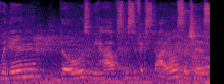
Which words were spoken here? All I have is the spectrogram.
within those we have specific styles such as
